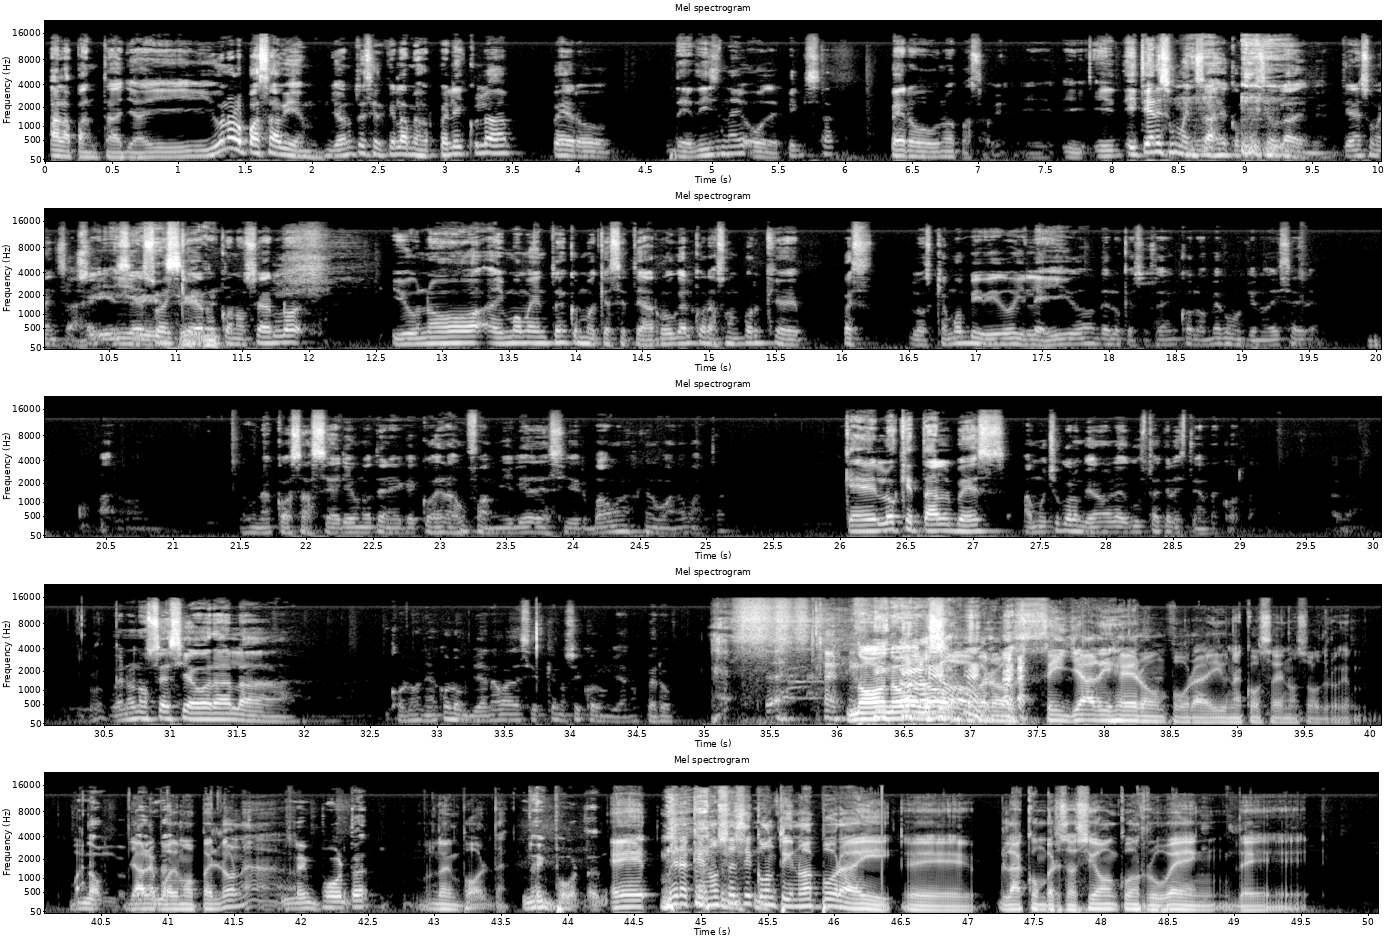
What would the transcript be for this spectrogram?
a la pantalla. Y uno lo pasa bien. Yo no te sé que es la mejor película, pero de Disney o de Pixar, pero uno lo pasa bien. Y, y, y tiene su mensaje, como dice Vladimir, tiene su mensaje. Sí, y sí, eso hay sí. que reconocerlo. Y uno, hay momentos en como que se te arruga el corazón porque, pues, los que hemos vivido y leído de lo que sucede en Colombia, como que uno dice, "Ah, no, es una cosa seria uno tener que coger a su familia y decir, vámonos que nos van a matar. Que es lo que tal vez a muchos colombianos les gusta que le estén recordando. Bueno, no sé si ahora la colonia colombiana va a decir que no soy colombiano, pero No, no, no. No, pero si ya dijeron por ahí una cosa de nosotros que bueno, No, ya le podemos perdonar, No importa, no importa. no importa. Eh, mira, que no sé si continuar por ahí eh, la conversación con Rubén de,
